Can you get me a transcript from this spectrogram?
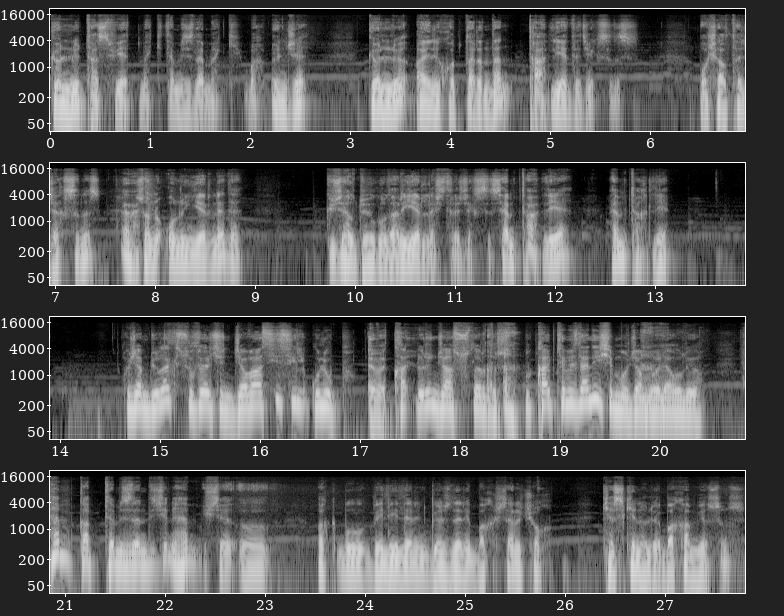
gönlü tasfiye etmek, temizlemek. Bak önce gönlü ayrı kodlarından tahliye edeceksiniz. Boşaltacaksınız. Evet. Sonra onun yerine de güzel duyguları yerleştireceksiniz. Hem tahliye hem tahliye. Hocam diyorlar ki sufiler için cevasisil kulüp. Evet. Kalplerin casuslarıdır. Bu kalp temizlendiği için mi hocam böyle oluyor? Hem kalp temizlendiği için hem işte o, bak bu velilerin gözleri bakışları çok keskin oluyor. Bakamıyorsunuz.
